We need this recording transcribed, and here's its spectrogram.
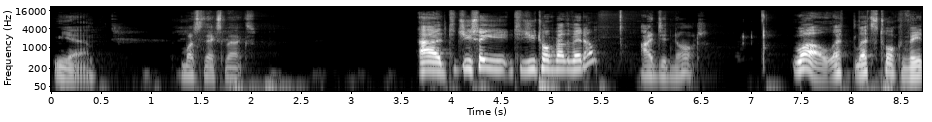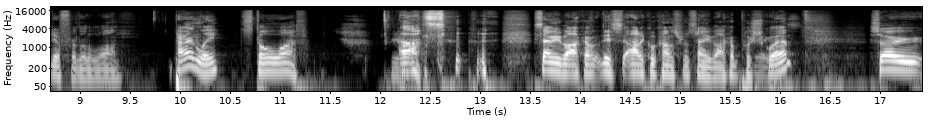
Yeah. What's next, Max? Uh, did you say did you talk about the Vita? I did not. Well, let let's talk Vita for a little while. Apparently, still alive. Uh, Sammy Barker. This article comes from Sammy Barker, Push Square. So,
